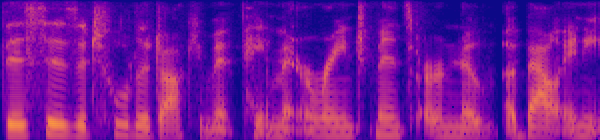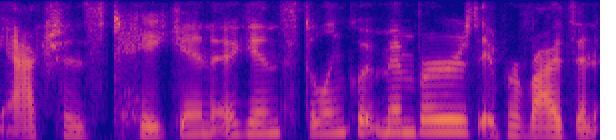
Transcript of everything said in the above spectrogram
This is a tool to document payment arrangements or note about any actions taken against delinquent members. It provides an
